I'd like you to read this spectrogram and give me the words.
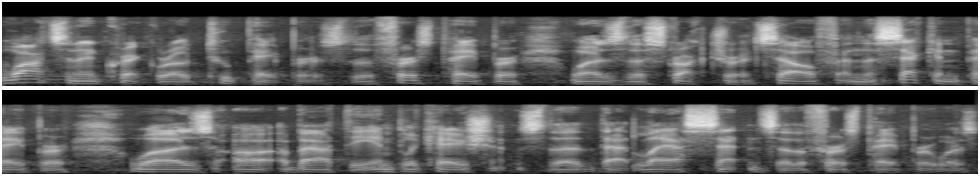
Watson and Crick wrote two papers. The first paper was the structure itself, and the second paper was uh, about the implications. The, that last sentence of the first paper was.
